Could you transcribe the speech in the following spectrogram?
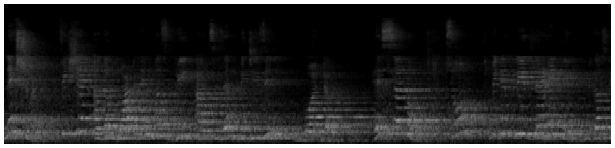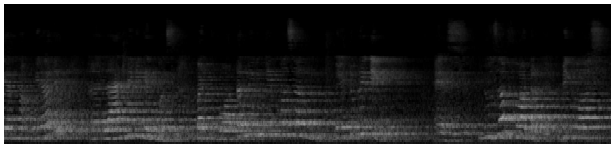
Next one, fish and other water animals breathe oxygen which is in water. Yes or no? So we can breathe directly because we are not we are uh, land living animals. But water living animals are way to breathing. Yes, use of water because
